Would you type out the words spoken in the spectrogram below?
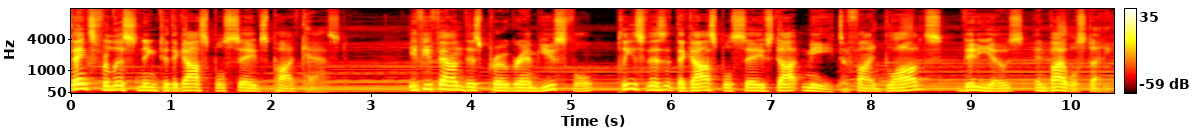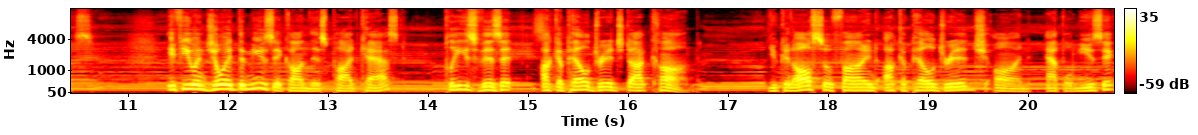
Thanks for listening to the Gospel Saves podcast. If you found this program useful, please visit thegospelsaves.me to find blogs, videos, and Bible studies. If you enjoyed the music on this podcast, please visit acapeldridge.com. You can also find Acapeldridge on Apple Music,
